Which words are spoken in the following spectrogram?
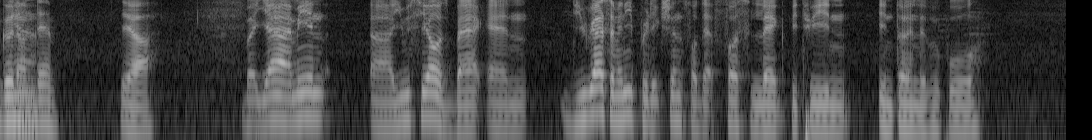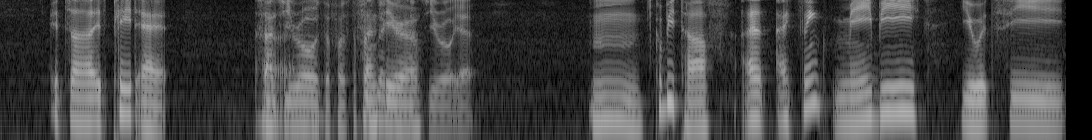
Good on them. yeah. But yeah, I mean, uh, UCL is back, and do you guys have any predictions for that first leg between Inter and Liverpool? It's uh it's played at San uh, Siro is the first. The first San leg is Siro. San Siro. Yeah. Mm, could be tough. I I think maybe you would see.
